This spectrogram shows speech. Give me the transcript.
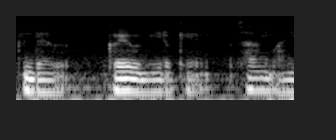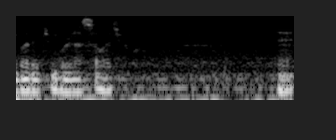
근데 그 앨범이 이렇게 사랑 많이 받을 줄 몰랐어가지고 네.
